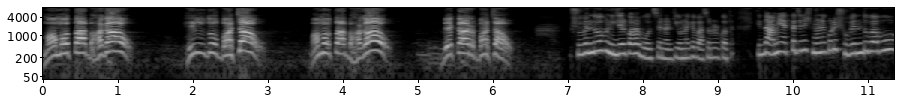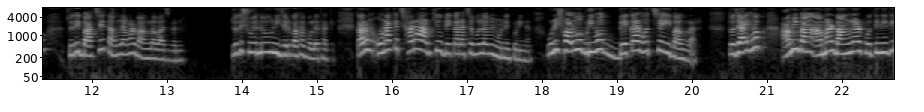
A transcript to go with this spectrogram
মমতা ভাগাও, হিন্দু বাঁচাও, মমতা ভাগাও, বেকার বাঁচাও। শুভেন্দুবাবু নিজের কথা বলছেন আর কি, ওনাকে বাঁচানোর কথা। কিন্তু আমি একটা জিনিস মনে করি, শুভেন্দুবাবু যদি বাঁচে তাহলে আমার বাংলা বাঁচবে না। যদি শুভেন্দুবাবু নিজের কথা বলে থাকে। কারণ ওনাকে ছাড়া আর কেউ বেকার আছে বলে আমি মনে করি না। উনি সর্ববৃহৎ বেকার হচ্ছে এই বাংলার। তো যাই হোক, আমি আমার বাংলার প্রতিনিধি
